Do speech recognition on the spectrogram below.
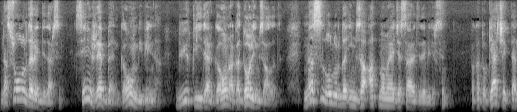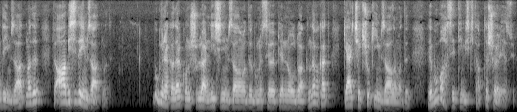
Nasıl olur da reddedersin? Senin Rebben Gaon Vilna, büyük lider Gaon Agadol imzaladı. Nasıl olur da imza atmamaya cesaret edebilirsin? Fakat o gerçekten de imza atmadı ve abisi de imza atmadı. Bugüne kadar konuşurlar niçin imzalamadığı, bunun sebeplerinin olduğu hakkında fakat gerçek şu imzalamadı. Ve bu bahsettiğimiz kitapta şöyle yazıyor.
